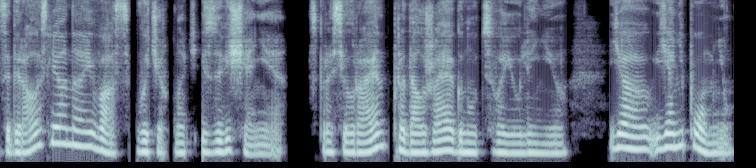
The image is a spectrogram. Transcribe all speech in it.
собиралась ли она и вас вычеркнуть из завещания? Спросил Райан, продолжая гнуть свою линию. Я... я не помню.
